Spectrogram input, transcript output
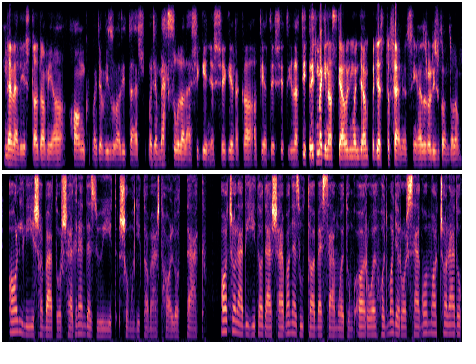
nevelést ad, ami a hang, vagy a vizualitás, vagy a megszólalás igényességének a, a kérdését illeti. De itt megint azt kell, hogy mondjam, hogy ezt a felnőtt színházról is gondolom. A Lili és a Bátorság rendezőjét Somogyi Tamást hallották. A családi hit adásában ezúttal beszámoltunk arról, hogy Magyarországon ma a családok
